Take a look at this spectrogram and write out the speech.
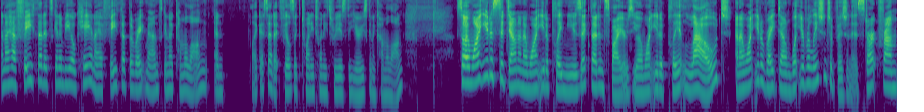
and I have faith that it's going to be okay. And I have faith that the right man's going to come along. And like I said, it feels like 2023 is the year he's going to come along. So I want you to sit down and I want you to play music that inspires you. I want you to play it loud and I want you to write down what your relationship vision is. Start from,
